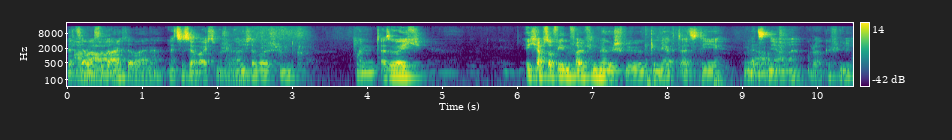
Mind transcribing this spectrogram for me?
Letztes Jahr warst du aber- gar nicht dabei, ne? Letztes Jahr war ich zum Beispiel gar nicht dabei, stimmt. Und also ich, ich habe es auf jeden Fall viel mehr gespürt, gemerkt als die Ja. letzten Jahre oder gefühlt.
